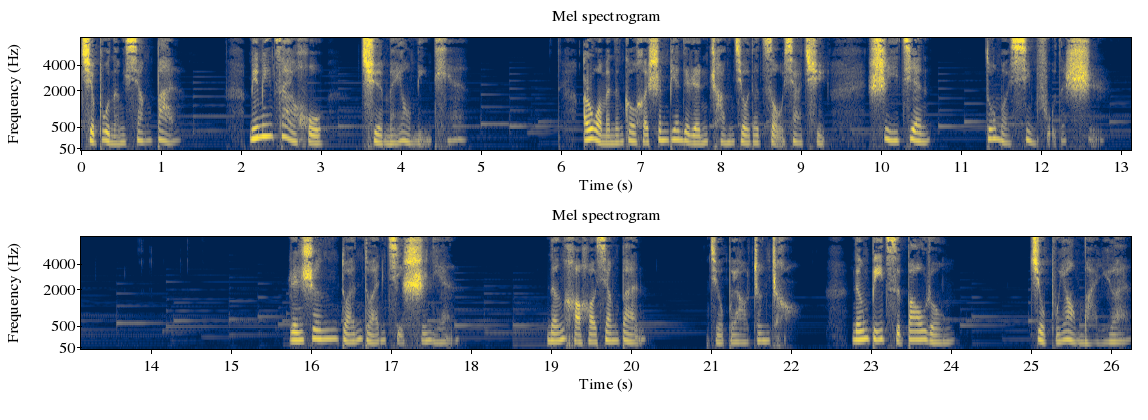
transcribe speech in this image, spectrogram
却不能相伴，明明在乎却没有明天。而我们能够和身边的人长久的走下去，是一件多么幸福的事。人生短短几十年，能好好相伴，就不要争吵；能彼此包容，就不要埋怨。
